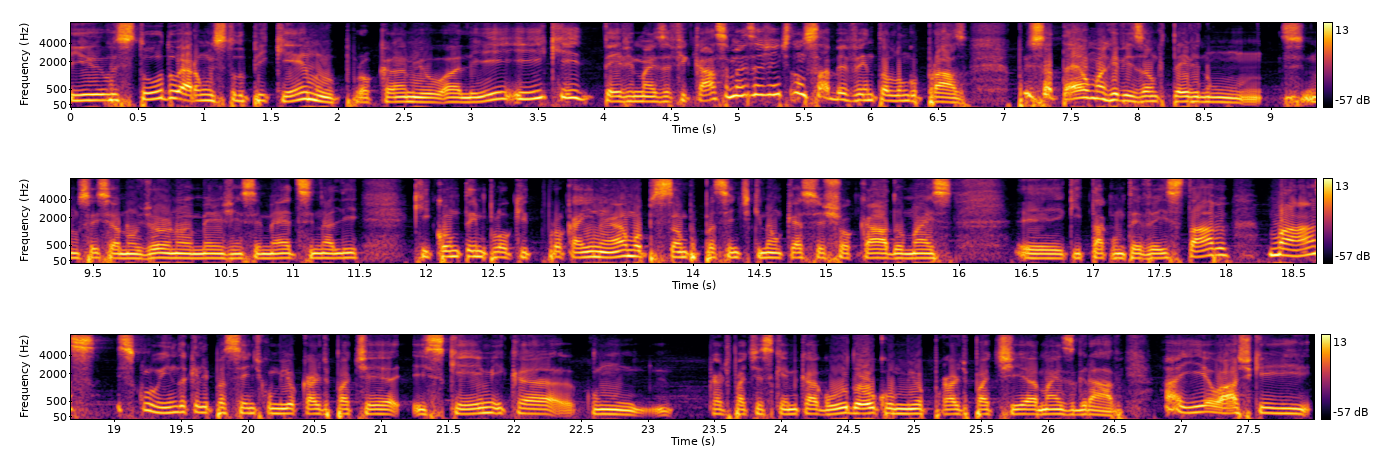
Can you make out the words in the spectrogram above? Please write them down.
E o estudo era um estudo pequeno, procâmbio ali, e que teve mais eficácia, mas a gente não sabe evento a longo prazo. Por isso até uma revisão que teve num, não sei se é no Journal Emergency Medicine ali, que contemplou que procaína é uma opção para o paciente que não quer ser chocado, mas eh, que está com TV estável, mas excluindo aquele paciente com miocardiopatia isquêmica, com cardiopatia isquêmica aguda ou com miocardiopatia mais grave. Aí eu acho que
